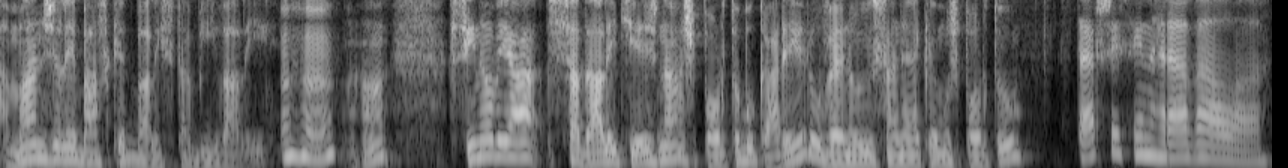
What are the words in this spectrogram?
A manžel je basketbalista bývalý. Uh-huh. Aha. Synovia sa dali tiež na športovú kariéru? Venujú sa nejakému športu? Starší syn hrával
